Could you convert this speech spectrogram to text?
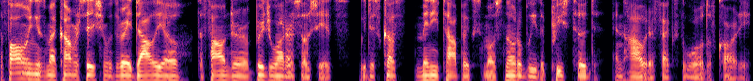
The following is my conversation with Ray Dalio, the founder of Bridgewater Associates. We discussed many topics, most notably the priesthood and how it affects the world of Corody.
